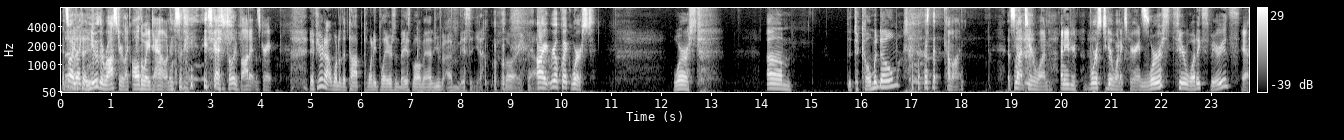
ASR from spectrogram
And so Nah, I like you- knew the roster like all the way down, and so these guys totally bought it. It was great. If you're not one of the top 20 players in baseball, man, you I'm missing you. Sorry. pal. All right, real quick, worst. Worst. Um the Tacoma Dome? Come on, that's not tier one. I need your worst tier one experience. Worst tier 1 experience? Yeah.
